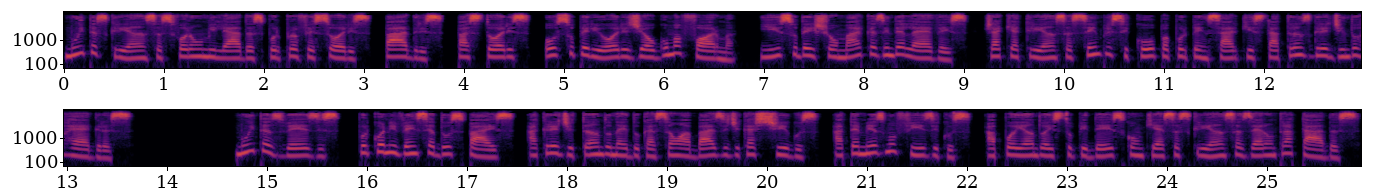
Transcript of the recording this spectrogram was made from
Muitas crianças foram humilhadas por professores, padres, pastores ou superiores de alguma forma, e isso deixou marcas indeléveis, já que a criança sempre se culpa por pensar que está transgredindo regras. Muitas vezes, por conivência dos pais, acreditando na educação à base de castigos, até mesmo físicos, apoiando a estupidez com que essas crianças eram tratadas.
